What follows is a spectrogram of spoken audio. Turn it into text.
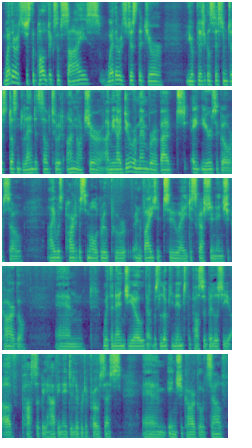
Whether it's just the politics of size, whether it's just that your your political system just doesn't lend itself to it, I'm not sure. I mean, I do remember about eight years ago or so, I was part of a small group who were invited to a discussion in Chicago um, with an NGO that was looking into the possibility of possibly having a deliberative process um, in Chicago itself.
